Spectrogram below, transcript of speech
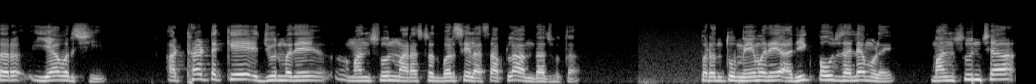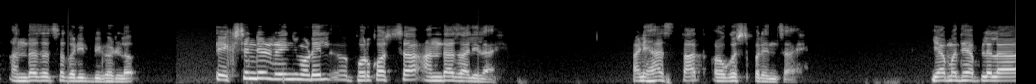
तर यावर्षी अठरा टक्के जूनमध्ये मान्सून महाराष्ट्रात बरसेल असा आपला अंदाज होता. परंतु मेमध्ये अधिक पाऊस झाल्यामुळे मान्सूनच्या अंदाजाचं गणित बिघडलं. एक्सटेंडेड रेंज मॉडेल फोरकास्टचा अंदाज आलेला आहे. आणि हा सात ऑगस्टपर्यंतचा आहे. यामध्ये आपल्याला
